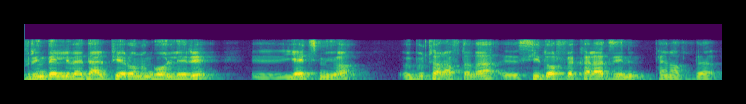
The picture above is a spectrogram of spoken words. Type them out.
Brindelli ve Del Piero'nun golleri e, yetmiyor. Öbür tarafta da e, ve Kaladzi'nin penaltı,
